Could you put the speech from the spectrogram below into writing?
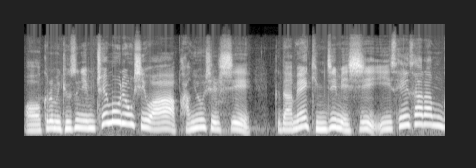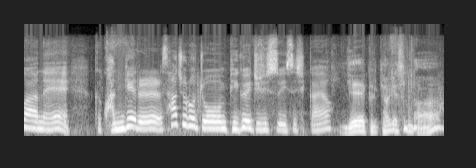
어, 그러면 교수님 최무룡 씨와 강효실 씨, 그다음에 김지미 씨 이 세 사람 간의 그 관계를 사주로 좀 비교해 주실 수 있으실까요? 예, 그렇게 하겠습니다.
